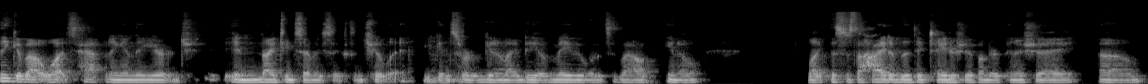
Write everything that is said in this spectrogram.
think about what's happening in the year in 1976 in Chile, you can mm-hmm. sort of get an idea of maybe what it's about. You know, like this is the height of the dictatorship under Pinochet, um,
